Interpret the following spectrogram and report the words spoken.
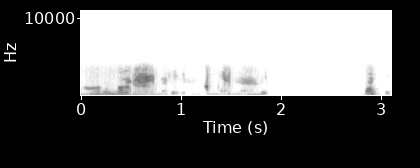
ของก็วันที่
